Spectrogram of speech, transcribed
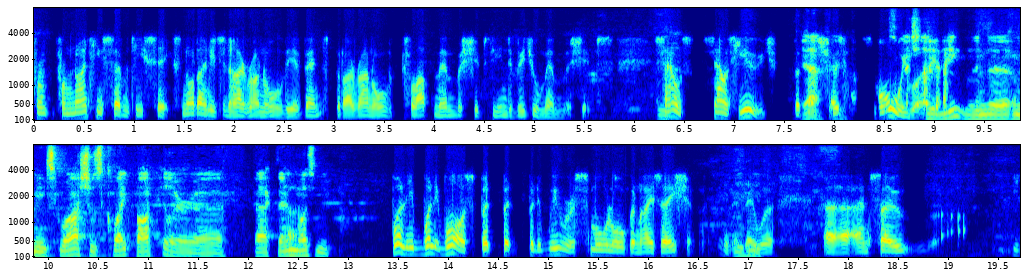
from, from 1976, not only did I run all the events, but I ran all the club memberships, the individual memberships. Mm. Sounds sounds huge, but Yeah. that shows how small we were. in England, uh, I mean, squash was quite popular uh, back then, wasn't it? Well, it, well, it was, but but but we were a small organisation. You know, there Mhm. were, uh, and so you,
